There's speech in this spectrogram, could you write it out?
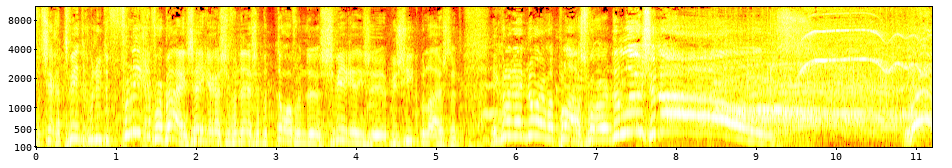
Het zeggen. 20 minuten vliegen voorbij. Zeker als je van deze betoverende, sferische muziek beluistert. Ik wil een enorm applaus voor Lutionals! Woe!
